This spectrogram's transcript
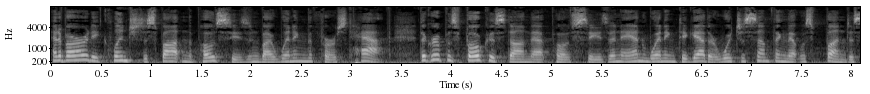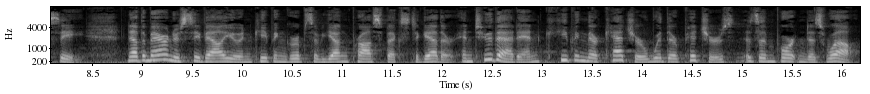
and have already clinched a spot in the postseason by winning the first half. The group is focused on that postseason and winning together, which is something that was fun to see. Now, the Mariners see value in keeping groups of young prospects together, and to that end, keeping their catcher with their pitchers is important as well.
